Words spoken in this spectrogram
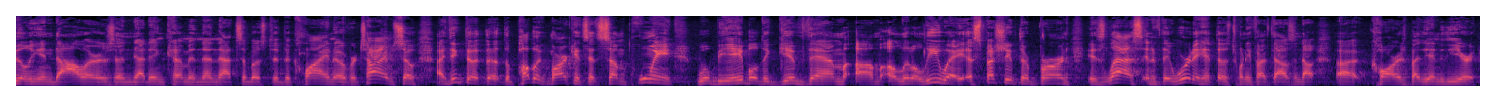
billion dollars in net income, and then that's supposed to decline over time. So I think the, the, the public markets at some point will be able to give them um, a little leeway, especially if their burn is less, and if they were to hit those twenty-five thousand uh, cars by the end of the year.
